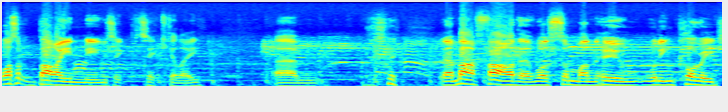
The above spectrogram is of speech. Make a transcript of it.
Wasn't buying music particularly. Um, you know, my father was someone who would encourage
